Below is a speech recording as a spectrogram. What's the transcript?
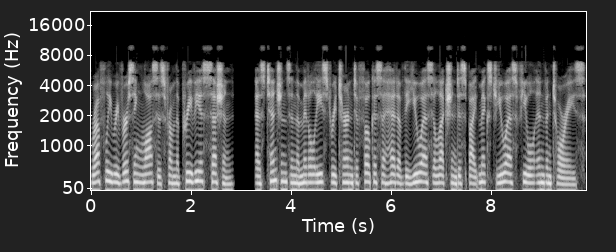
roughly reversing losses from the previous session, as tensions in the Middle East returned to focus ahead of the U.S. election despite mixed U.S. fuel inventories.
